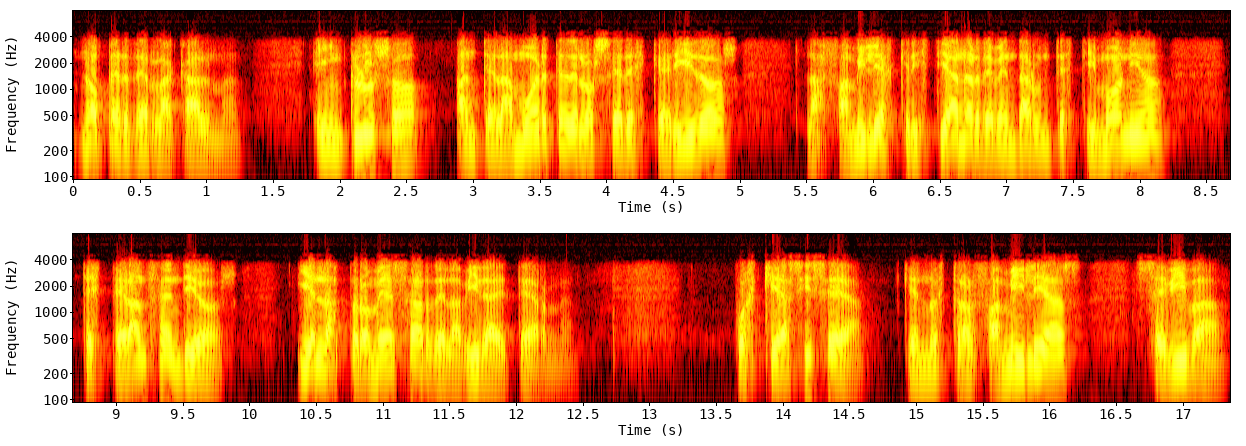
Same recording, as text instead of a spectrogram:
no perder la calma. E incluso ante la muerte de los seres queridos, las familias cristianas deben dar un testimonio de esperanza en Dios y en las promesas de la vida eterna. Pues que así sea, que en nuestras familias se viva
